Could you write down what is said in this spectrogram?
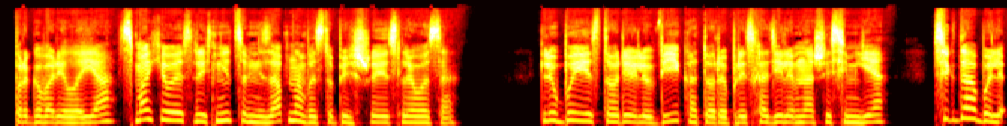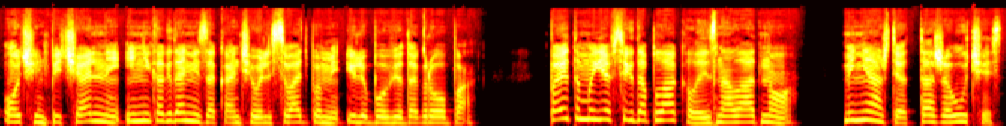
— проговорила я, смахивая с ресницы внезапно выступившие слезы. Любые истории любви, которые происходили в нашей семье, всегда были очень печальны и никогда не заканчивались свадьбами и любовью до гроба. Поэтому я всегда плакала и знала одно — меня ждет та же участь.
